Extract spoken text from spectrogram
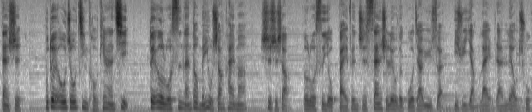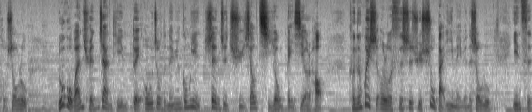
但是，不对欧洲进口天然气，对俄罗斯难道没有伤害吗？事实上，俄罗斯有百分之三十六的国家预算必须仰赖燃料出口收入。如果完全暂停对欧洲的能源供应，甚至取消启用北溪二号，可能会使俄罗斯失去数百亿美元的收入。因此，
